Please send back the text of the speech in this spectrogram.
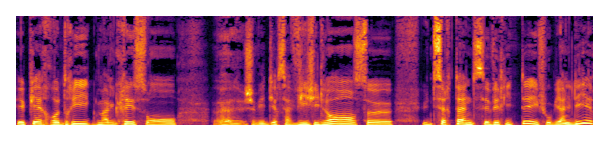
Et Pierre Rodrigue, malgré son euh, je vais dire sa vigilance, euh, une certaine sévérité, il faut bien le dire,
